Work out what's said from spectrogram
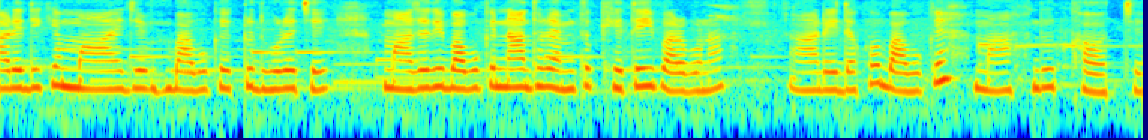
আর এদিকে মা যে বাবুকে একটু ধরেছে, মা যদি বাবুকে না ধরে, আমি তো খেতেই পারব না। আর এই দেখো, বাবুকে মা দুধ খাওয়াচ্ছে।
